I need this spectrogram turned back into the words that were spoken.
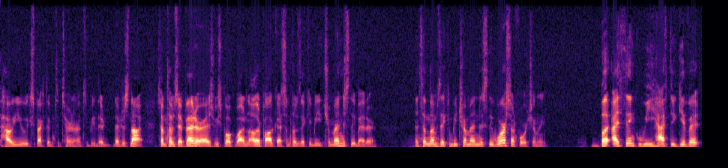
how you expect them to turn out to be. They're they're just not. Sometimes they're better, as we spoke about in the other podcast. Sometimes they can be tremendously better, and sometimes they can be tremendously worse, unfortunately. But I think we have to give it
